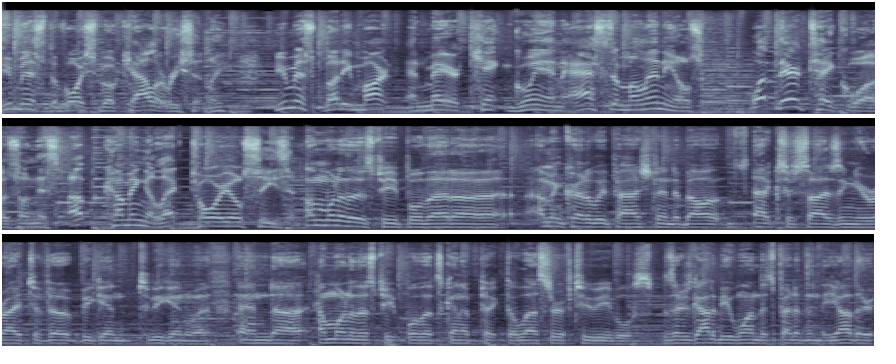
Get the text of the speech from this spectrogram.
You missed the Voice of Ocala recently, you missed Buddy Martin and Mayor Kent Guinn ask the millennials what their take was on this upcoming electoral season. I'm one of those people that uh, I'm incredibly passionate about exercising your right to vote begin to begin with, and uh, I'm one of those people that's going to pick the lesser of two evils. There's got to be one that's better than the other,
